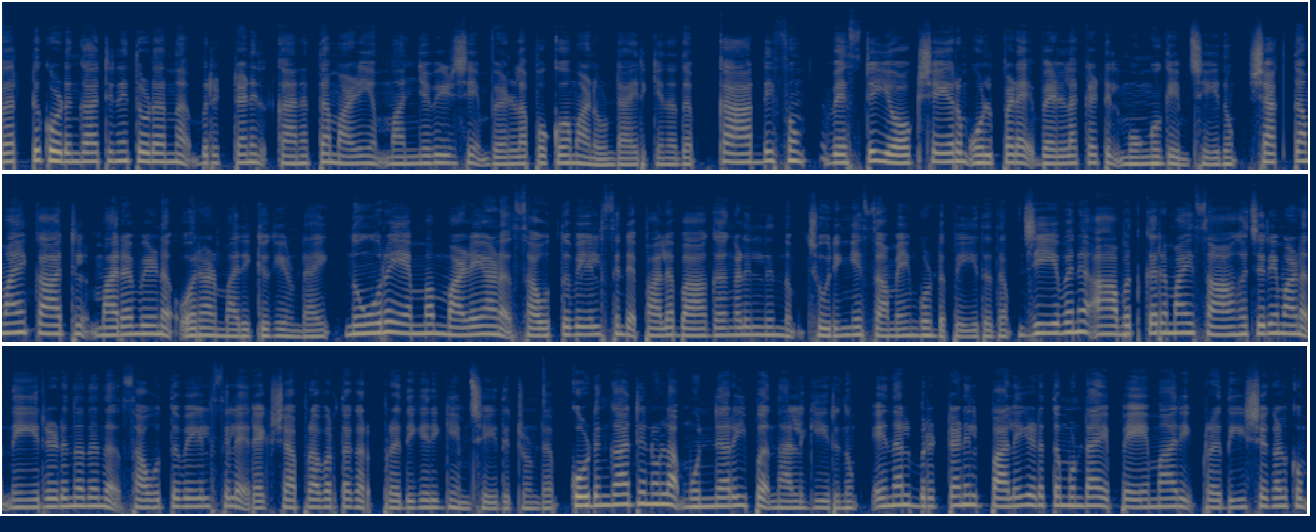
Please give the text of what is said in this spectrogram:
ബെർട്ട് കൊടുങ്കാറ്റിനെ തുടർന്ന് ബ്രിട്ടനിൽ കനത്ത മഴയും മഞ്ഞുവീഴ്ചയും വെള്ളപ്പൊക്കവുമാണ് ഉണ്ടായിരിക്കുന്നത്. കാർഡിഫും വെസ്റ്റ് യോർക്ക്ഷയറും ഉൾപ്പെടെ വെള്ളക്കെട്ടിൽ മുങ്ങുകയും ചെയ്തു. ശക്തമായ കാറ്റിൽ മരം വീണ് ഒരാൾ മരിക്കുകയുണ്ടായി. നൂറ് എം എം മഴയാണ് സൗത്ത് വെയിൽസിന്റെ പല ഭാഗങ്ങളിൽ നിന്നും ചുരുങ്ങിയ സമയം കൊണ്ട് പെയ്തത്. ജീവന് ആപത്കരമായ സാഹചര്യമാണ് നേരിടുന്നതെന്ന് സൗത്ത് വെയിൽസിലെ രക്ഷാപ്രവർത്തകർ പ്രതികരിക്കുകയും ചെയ്തിട്ടുണ്ട്. കൊടുങ്കാറ്റിനുള്ള മുന്നറിയിപ്പ് നൽകിയിരുന്നു. എന്നാൽ ബ്രിട്ടനിൽ പലയിടത്തുമുണ്ടായ പേമാരി പ്രതീക്ഷകൾക്കും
